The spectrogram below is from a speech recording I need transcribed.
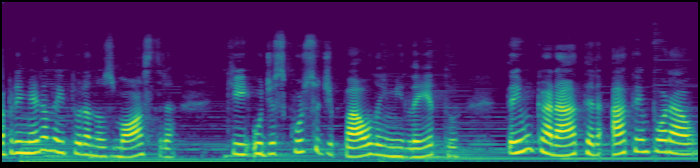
A primeira leitura nos mostra que o discurso de Paulo em Mileto tem um caráter atemporal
